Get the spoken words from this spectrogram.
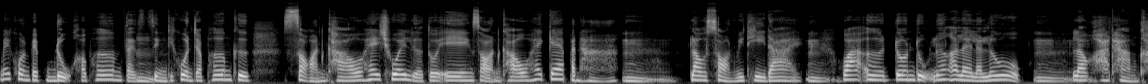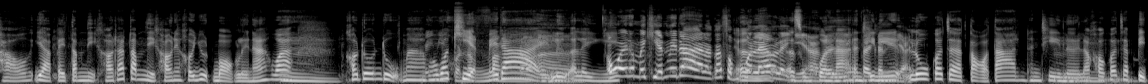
ไม่ควรไปดุเขาเพิ่ม แต่อืมสิ่งที่ควรจะเพิ่มคือ สอนเขาให้ช่วยเหลือตัวเอง สอนเขาให้แก้ปัญหาอืม เราสอนวิธีได้อืมว่าเออโดนดุเรื่องอะไรละลูกอืมเราคาถามเขาอย่าไปตำหนิเขาถ้าตำหนิเขาเนี่ยเขาหยุดบอกเลยนะว่าอืมเขาโดนดุมาไม่เพราะว่ามีคนเขียนไม่ได้รับฟังเนอะหรืออะไรอย่างงี้โอ้ยทำไมเขียนไม่ได้แล้วก็สมควรแล้วอะไรอย่างเสเงี้มยควรแล้วก็อันไปทีกันี้ใหญ่ลูกก็จะต่อต้านทันทีเลยอืมแล้วเขาก็จะปิด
